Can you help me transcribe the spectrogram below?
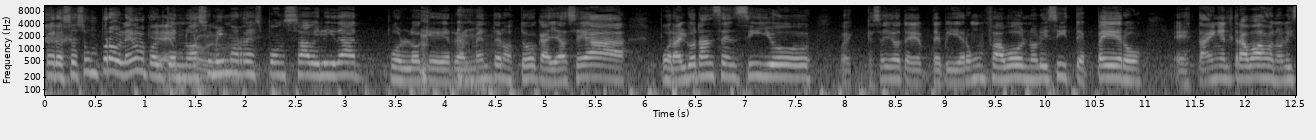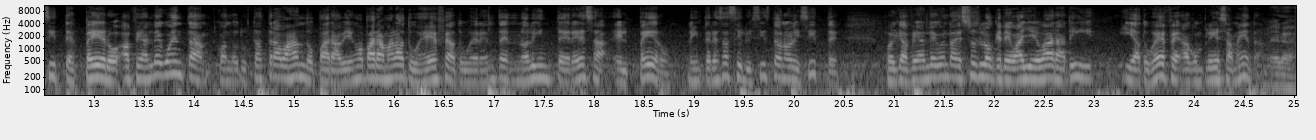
pero eso es un problema porque un no asumimos responsabilidad por lo que realmente nos toca, ya sea por algo tan sencillo, pues qué sé yo, te, te pidieron un favor, no lo hiciste, pero está en el trabajo, no lo hiciste, pero a final de cuentas, cuando tú estás trabajando, para bien o para mal a tu jefe, a tu gerente, no le interesa el pero, le interesa si lo hiciste o no lo hiciste, porque a final de cuentas eso es lo que te va a llevar a ti y a tu jefe a cumplir esa meta. Mira,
